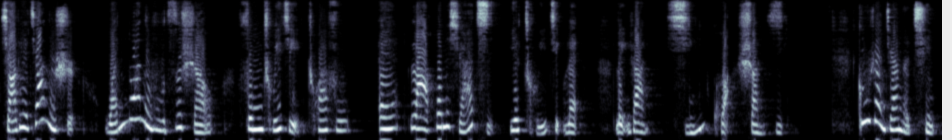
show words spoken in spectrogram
下联讲的是温暖的屋子受风吹进窗户，而蜡火的香气也吹进来，令人心旷神怡。古人讲的琴，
